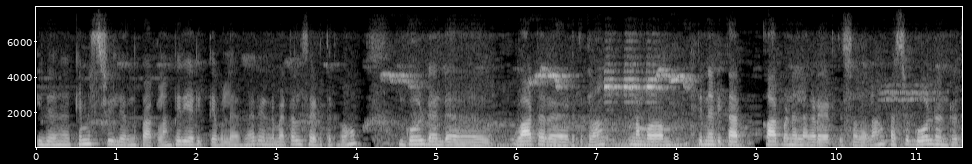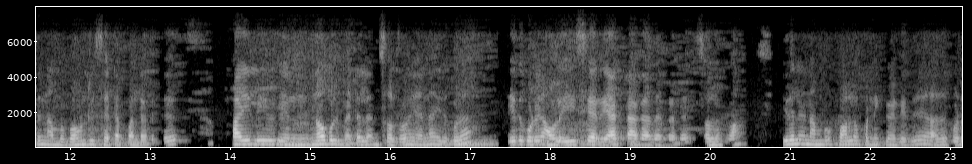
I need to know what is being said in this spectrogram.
இது கெமிஸ்ட்ரியிலேருந்து பார்க்கலாம். பீரியாடிக் டேபிளில் இருந்து ரெண்டு மெட்டல்ஸ் எடுத்துக்கிறோம் கோல்டு அண்டு வாட்டரை எடுத்துக்கலாம். நம்ம பின்னாடி கார் கார்பன் எல்லாம் கூட எடுத்து சொல்லலாம். ஃபஸ்ட்டு கோல்டுன்றது நம்ம பவுண்ட்ரி செட்டப் பண்ணுறதுக்கு ஹைலி நோபல் மெட்டல்னு சொல்கிறோம் ஏன்னா இது கூட எது கூடயும் அவ்வளோ ஈஸியாக ரியாக்ட் ஆகாதுன்றது சொல்லலாம். இதில் நம்ம ஃபாலோ பண்ணிக்க வேண்டியது அது கூட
